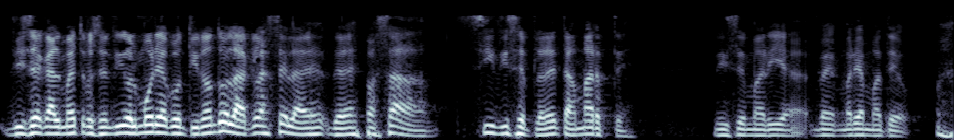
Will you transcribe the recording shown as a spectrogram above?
dice acá el maestro Sendido del Moria, continuando la clase de la, de la vez pasada. Sí, dice planeta Marte, dice María, María Mateo.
